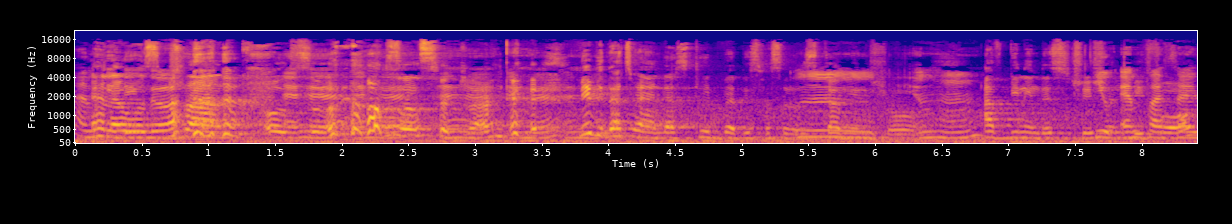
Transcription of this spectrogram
I'm and I was though. drunk also. Uh-huh, I was uh-huh, also uh-huh, drunk. Maybe that's why I understood where this person was coming from. mhm. I've been in this situation You before.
